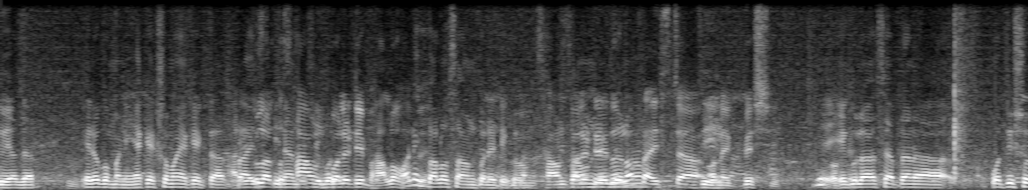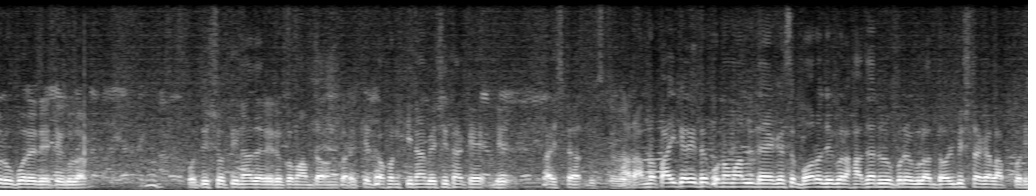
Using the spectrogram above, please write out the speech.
দুই হাজার। এরকম মানে এক এক সময় এক একটা প্রাইস সাউন্ড কোয়ালিটি ভালো হবে। অনেক ভালো সাউন্ড কোয়ালিটি সাউন্ড কোয়ালিটির জন্য প্রাইসটা অনেক বেশি। এগুলো আছে আপনার পঁচিশশোর উপরে রেট এগুলার। পঁচিশশো তিন হাজার এরকম আপ ডাউন করে। যখন কিনা বেশি থাকে প্রাইসটা আর আমরা পাইকারিতে কোনো মাল দেখা গেছে বড় যেগুলো হাজারের উপরে এগুলো দশ বিশ টাকা লাভ করি।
